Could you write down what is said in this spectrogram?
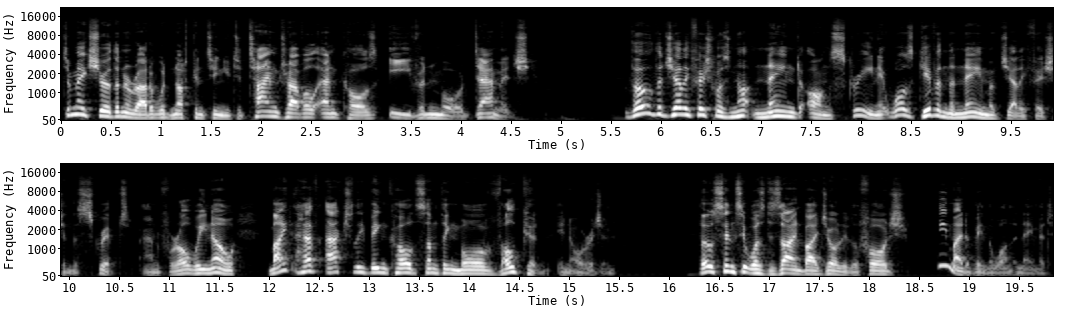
to make sure the Narada would not continue to time travel and cause even more damage. Though the jellyfish was not named on screen, it was given the name of jellyfish in the script, and for all we know, might have actually been called something more Vulcan in origin. Though since it was designed by Geordi LaForge, he might have been the one to name it.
